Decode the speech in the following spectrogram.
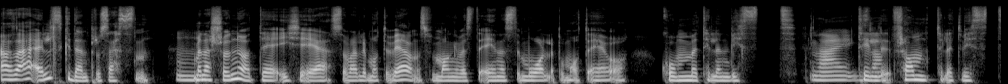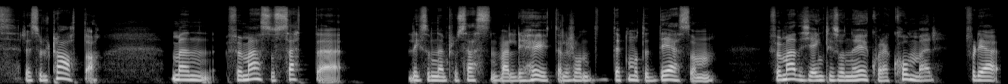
Altså, jeg elsker den prosessen, Mm. men jeg skjønner jo at det ikke er så veldig motiverende for mange hvis det eneste målet på en måte er å komme til en visst Nei, til, fram til et visst resultat, da. Men for meg så setter liksom den prosessen veldig høyt, eller sånn, det er på en måte det som For meg er det ikke egentlig så nøye hvor jeg kommer, fordi jeg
